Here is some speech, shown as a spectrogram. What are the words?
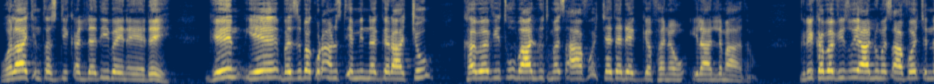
ወላኪን ተስዲቅ አለዚ በይነ የደይህ ግን ይሄ በዚህ በቁርአን ውስጥ የሚነገራችሁ ከበፊቱ ባሉት መጽሐፎች የተደገፈ ነው ይላል ማለት ነው እንግዲህ ከበፊቱ ያሉ መጽሐፎች እነ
